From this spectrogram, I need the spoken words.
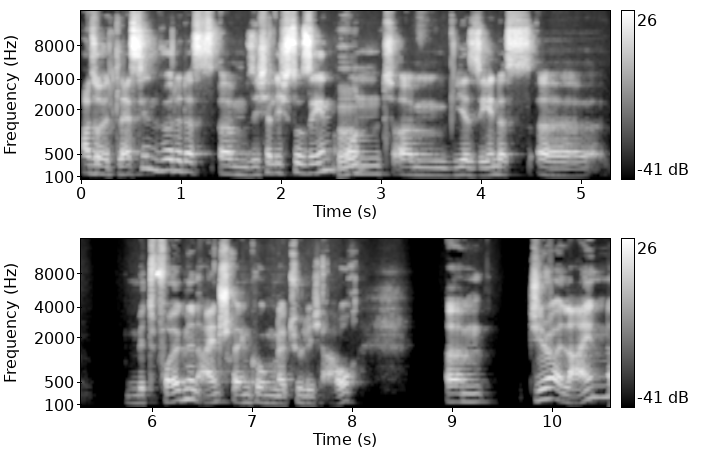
Also Atlassian würde das ähm, sicherlich so sehen hm. und ähm, wir sehen das äh, mit folgenden Einschränkungen natürlich auch. Ähm, Jira Align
